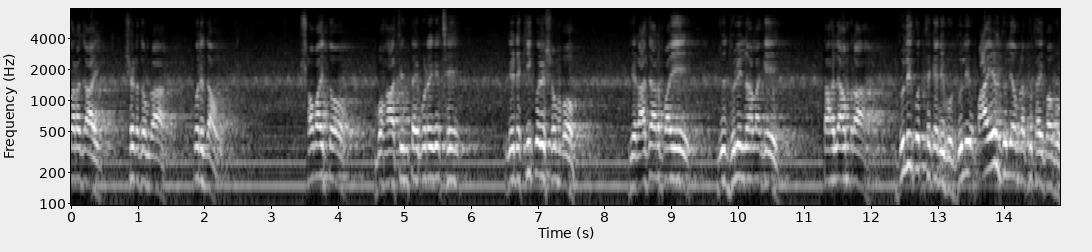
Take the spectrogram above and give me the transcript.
করা যায় সেটা তোমরা করে দাও। সবাই তো মহা চিন্তায় পড়ে গেছে যে এটা কী করে সম্ভব? যে রাজার পায়ে যদি ধুলি না লাগে, তাহলে আমরা দুলি থেকে নিব? দুলি পায়ের ধুলি আমরা কোথায় পাবো?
